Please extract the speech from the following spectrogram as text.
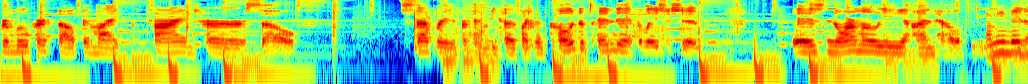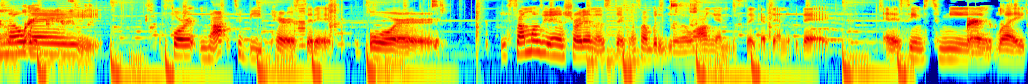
remove herself and like find herself separated from him because like a codependent relationship is normally unhealthy. I mean, there's you know, no like- way for it not to be parasitic, or someone's getting a short end of the stick and somebody's getting a long end of the stick at the end of the day. And it seems to me like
